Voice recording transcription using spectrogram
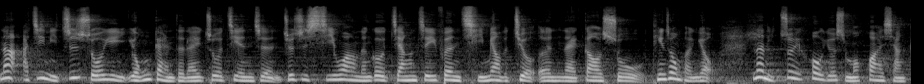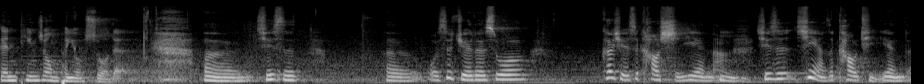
那阿基，你之所以勇敢的来做见证，就是希望能够将这一份奇妙的救恩来告诉听众朋友。那你最后有什么话想跟听众朋友说的？呃，其实呃，我是觉得说，科学是靠实验呐、啊，嗯、其实信仰是靠体验的。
